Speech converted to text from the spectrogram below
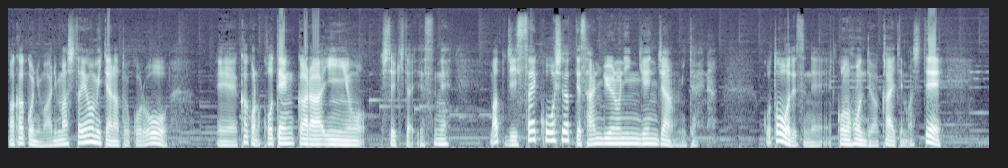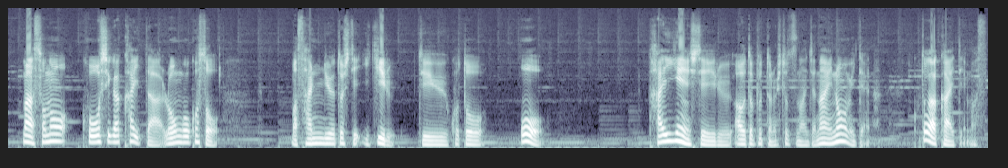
まあ、過去にもありましたよみたいなところを、えー過去の古典から引用していきたりですね、まあ、と実際孔子だって三流の人間じゃんみたいなこことをですね、この本では書いてまして、まあその孔子が書いた論語こそ、まあ三流として生きるっていうことを体現しているアウトプットの一つなんじゃないのみたいなことが書いています。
